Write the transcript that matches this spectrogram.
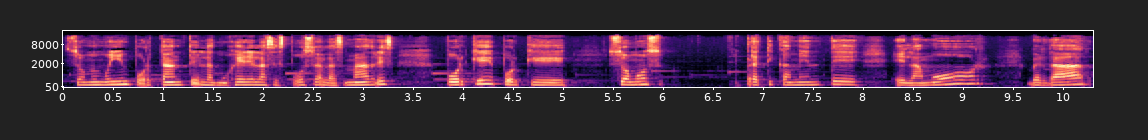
somos muy importantes las mujeres, las esposas, las madres. ¿Por qué? Porque somos prácticamente el amor, ¿verdad?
